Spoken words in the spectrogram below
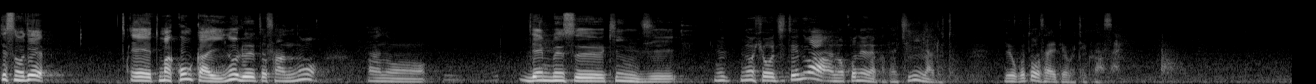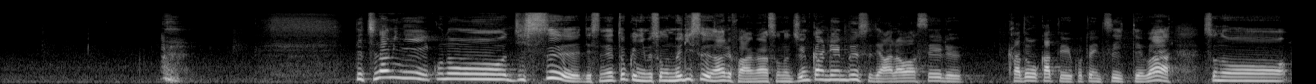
ですので、えーとまあ、今回のルート3のあの連分数近似の表示というのはあのこのような形になるということを押さえておいてください。でちなみにこの実数ですね特にその無理数のアルファがその循環連分数で表せるかどうかということについてはその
